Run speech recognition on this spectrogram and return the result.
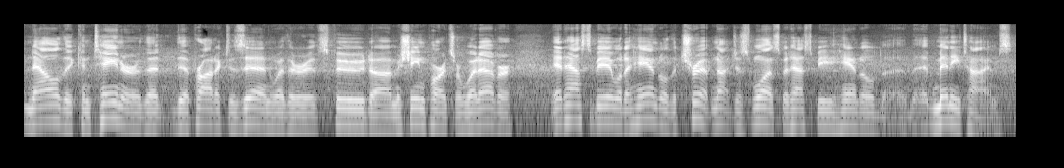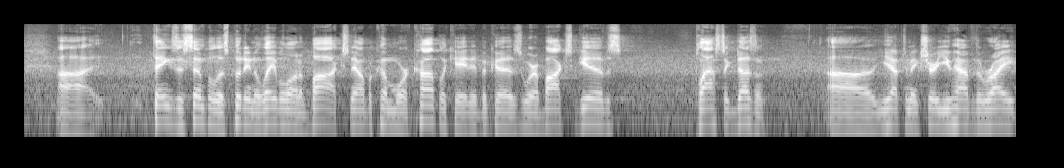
now the container that the product is in, whether it's food, uh, machine parts, or whatever, it has to be able to handle the trip not just once, but it has to be handled uh, many times. Uh, things as simple as putting a label on a box now become more complicated because where a box gives, plastic doesn't. Uh, you have to make sure you have the right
